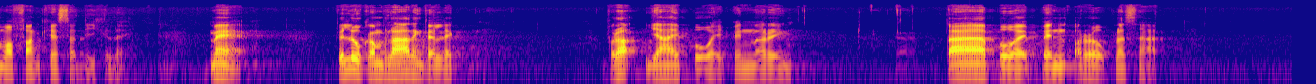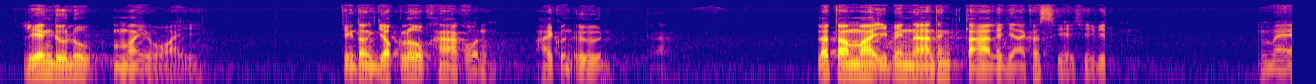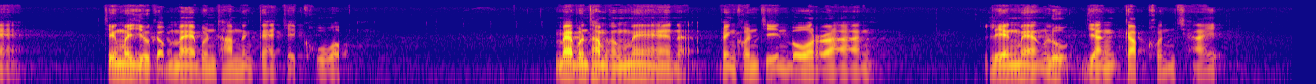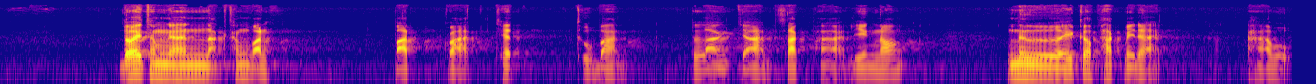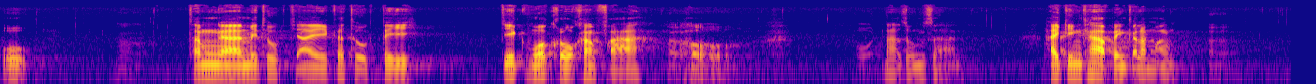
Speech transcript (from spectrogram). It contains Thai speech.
เอามาฟังเคสสตดีกันเลย แม่เป็นลูกกำพร้าตั้งแต่เล็ก เพราะยายป่วยเป็นมะเร็ง ตาป่วยเป็นโรคประสาท เลี้ยงดูลูกไม่ไหว จึงต้องยกลูกห้าคนให้คนอื่น แล้วต่อมาอีกไม่นานทั้งตาและยายก็เสียชีวิต แม่ จึงมาอยู่กับแม่บุญธรรมตั้งแต่เจ็ดขวบ แม่บุญธรรมของแม่น่ะเป็นคนจีนโบราณ เลี้ยงแม่ของลูกยังกับคนใช้ โดยทำงานหนักทั้งวัน ปัดกวาดเช็ด ถูบ้าน ล้างจานซักผ้าเลี้ยงน้อง เหนื่อยก็พักไม่ได้ หาว่าอู้ทำงานไม่ถูกใจก็ถูกตี จิกหัวโขลกข้างฝา โอ้ น่าสงสาร ให้กินข้าวเป็นกะละมังเออ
